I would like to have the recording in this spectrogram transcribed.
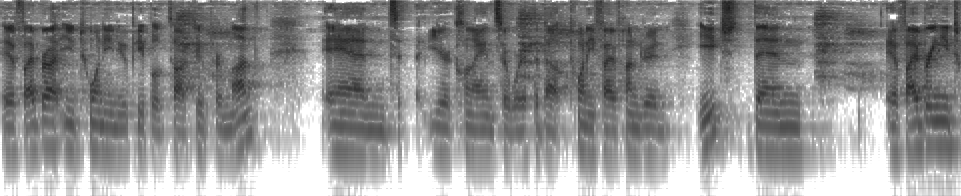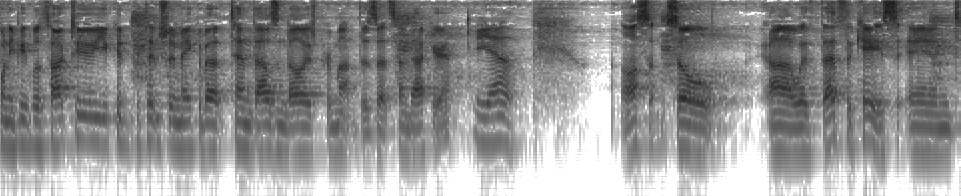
if I brought you 20 new people to talk to per month, and your clients are worth about 2500 each then if i bring you 20 people to talk to you could potentially make about $10000 per month does that sound accurate Yeah. Awesome. So, uh, with that's the case, and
